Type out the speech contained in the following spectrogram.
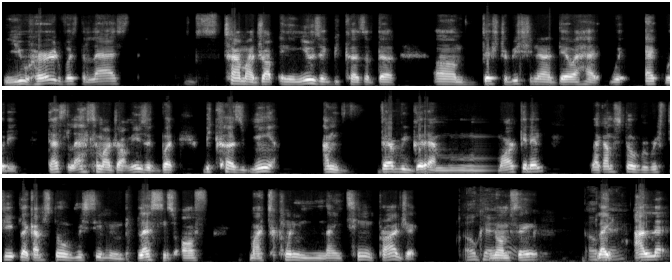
you heard was the last time i dropped any music because of the um distribution deal i had with equity that's the last time i dropped music but because me i'm very good at marketing like i'm still refu- like i'm still receiving blessings off my 2019 project Okay. you know what i'm saying okay. Like I let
